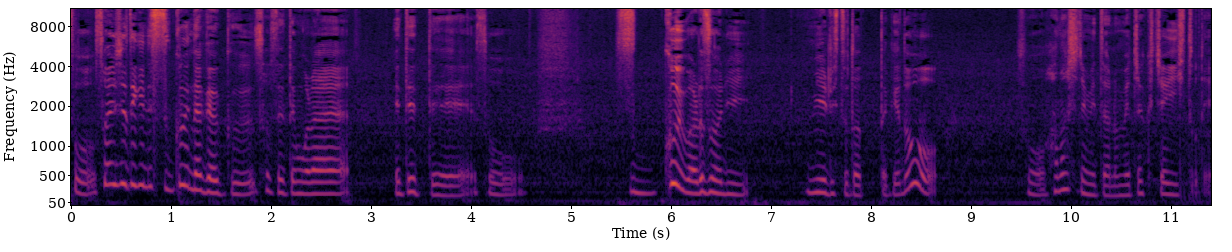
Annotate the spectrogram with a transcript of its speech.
そう最終的にすっごい仲良くさせてもらえててそう。すっごい悪そうに見える人だったけどそう話してみたらめちゃくちゃいい人で。っ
